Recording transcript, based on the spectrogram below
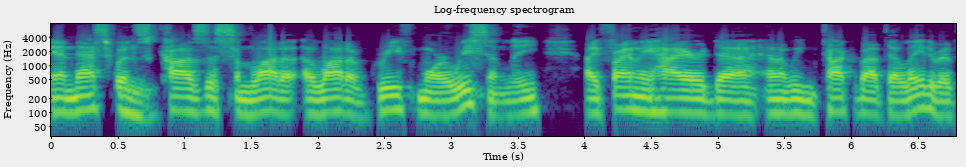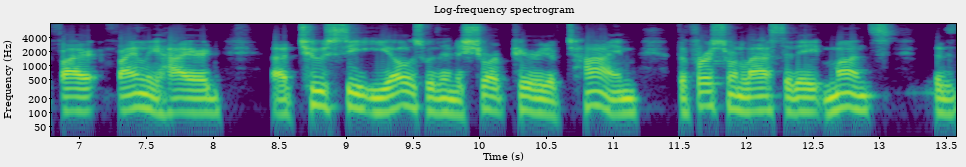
And that's what's mm. caused us some lot of a lot of grief more recently. I finally hired uh, and we can talk about that later but fi- finally hired uh, two ceos within a short period of time. The first one lasted eight months. The,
